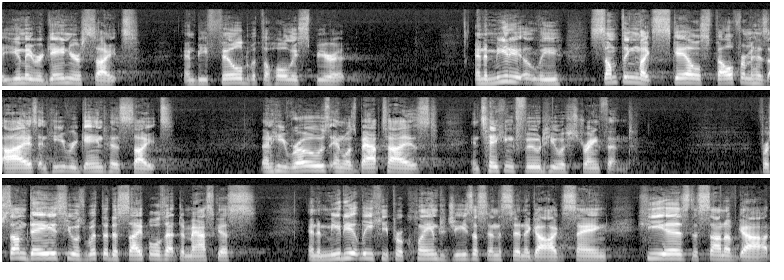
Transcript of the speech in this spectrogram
that you may regain your sight and be filled with the Holy Spirit. And immediately something like scales fell from his eyes, and he regained his sight. Then he rose and was baptized, and taking food, he was strengthened. For some days he was with the disciples at Damascus. And immediately he proclaimed Jesus in the synagogue, saying, He is the Son of God.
